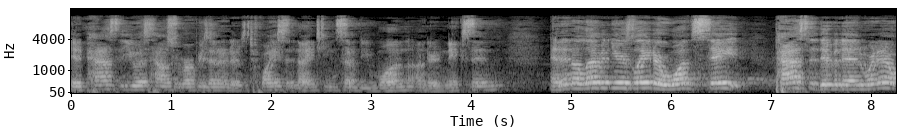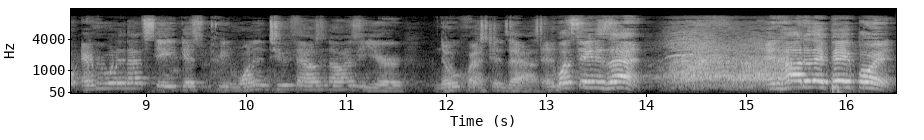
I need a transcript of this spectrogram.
It passed the U.S. House of Representatives twice in 1971 under Nixon. And then 11 years later, one state passed a dividend where now everyone in that state gets between one and two thousand dollars a year, no questions asked. And what state is that? And how do they pay for it?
